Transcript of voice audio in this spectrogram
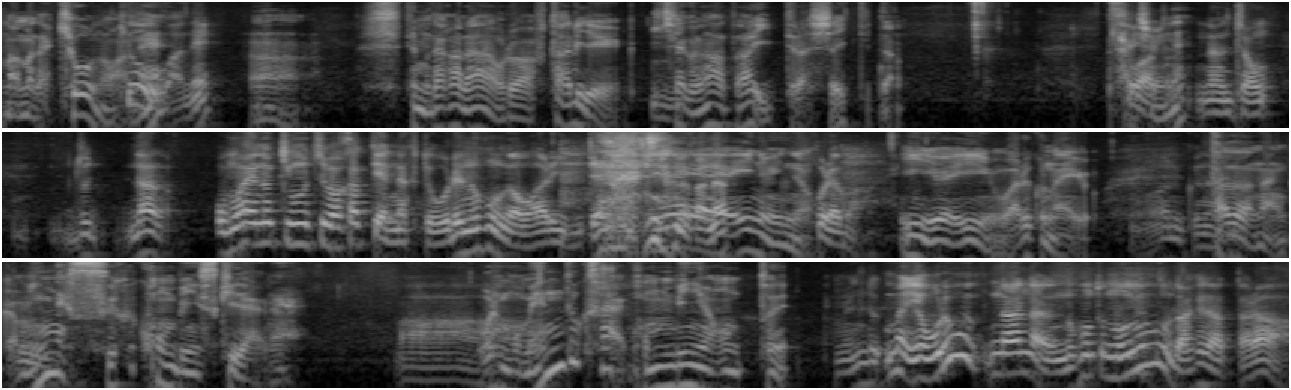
まあまだ今日のはね。今日はね。うん、でもだから俺は2人で行きたくなかったら行ってらっしゃいって言ったの。最初にね。なんじゃんどなお前の気持ち分かってやんなくて俺の方が悪いみたいな感じなのかな。いやいのいいの。これは。いいよいいよ。悪くないよ。悪くない。ただなんかみんなすごいコンビニ好きだよね。あ俺もうめんどくさい。コンビニは本当にあめんどまあいや俺もなんだろう本当飲み物だけだったら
